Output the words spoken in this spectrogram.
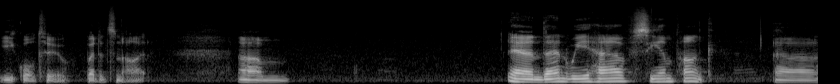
equal to, but it's not. And then we have CM Punk uh,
